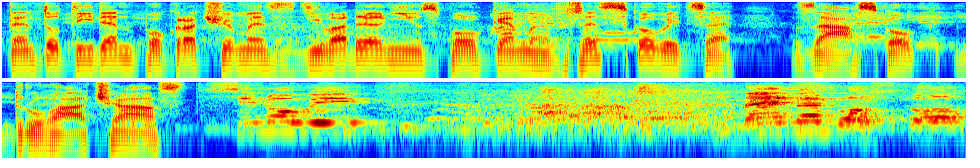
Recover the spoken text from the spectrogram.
Tento týden pokračujeme s divadelním spolkem Vřeskovice. Záskok, druhá část. synovi jménem Vlasta,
